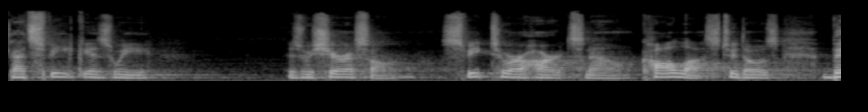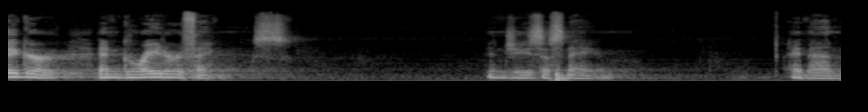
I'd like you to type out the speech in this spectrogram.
God, speak as we, as we share a song. Speak to our hearts now. Call us to those bigger and greater things. In Jesus' name, amen.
